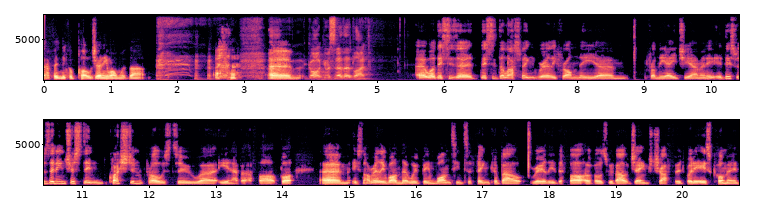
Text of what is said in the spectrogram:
I think they could poach anyone with that. um, um, go on, give us another headline. Uh, well, this is a this is the last thing really from the um, from the AGM, and it, this was an interesting question posed to uh, Ian Evatt, I thought. But Um, it's not really one that we've been wanting to think about, really, the thought of us without James Trafford, but it is coming.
